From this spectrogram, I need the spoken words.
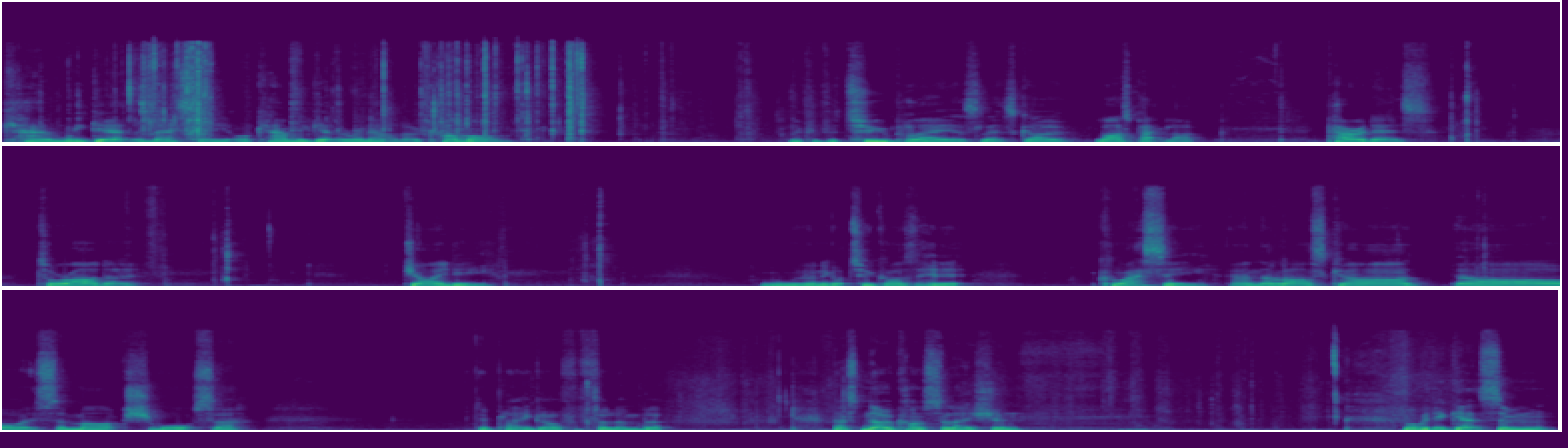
Can we get the Messi or can we get the Ronaldo? Come on. Looking for two players. Let's go. Last pack luck. Paredes. Torrado. Jaidi. We've only got two cards to hit it. Kouassi. And the last card, oh, it's a Mark Schwarzer. Did play a goal for Fulham, but that's no consolation. Well, we did get some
